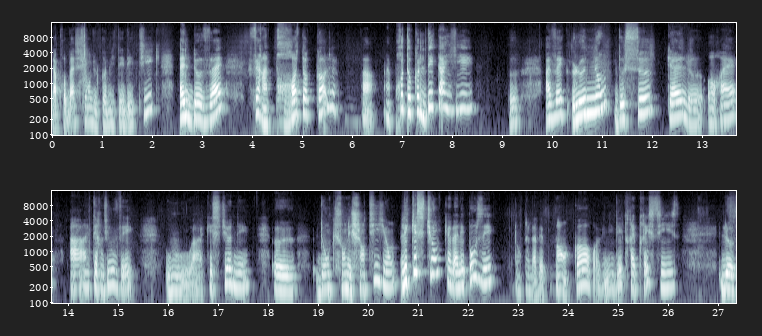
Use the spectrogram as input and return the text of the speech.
l'approbation du comité d'éthique, elle devait faire un protocole, un protocole détaillé. Euh, avec le nom de ceux qu'elle euh, aurait à interviewer ou à questionner, euh, donc son échantillon, les questions qu'elle allait poser, dont elle n'avait pas encore une idée très précise, le,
